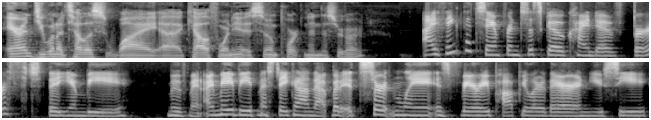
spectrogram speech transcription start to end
Aryn, do you want to tell us why uh, California is so important in this regard? I think that San Francisco kind of birthed the YIMBY movement. I may be mistaken on that, but it certainly is very popular there, and you see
